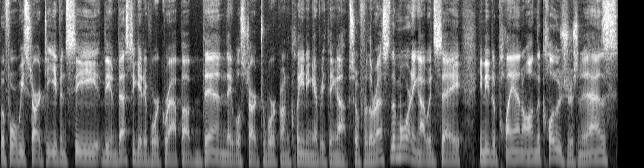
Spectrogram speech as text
before we start to even see the investigative work wrap up. Then they will start to work on cleaning everything up. So for the rest of the morning, I would say you need to plan on the closures. And as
